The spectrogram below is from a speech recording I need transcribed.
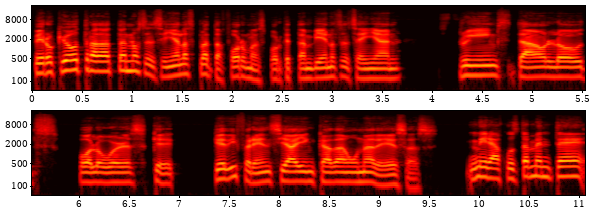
Pero ¿qué otra data nos enseñan las plataformas? Porque también nos enseñan streams, downloads, followers. ¿Qué, qué diferencia hay en cada una de esas? Mira, justamente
